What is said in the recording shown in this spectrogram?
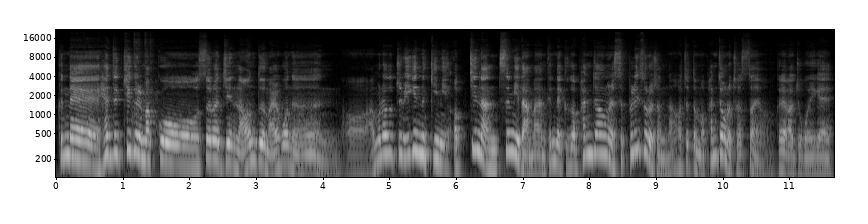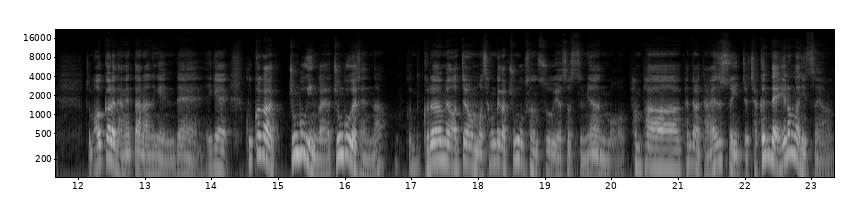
근데 헤드킥을 맞고 쓰러진 라운드 말고는 어 아무래도 좀 이긴 느낌이 없진 않습니다만 근데 그거 판정을 스플릿으로 졌나? 어쨌든 뭐 판정으로 졌어요. 그래가지고 이게 좀 억까를 당했다라는 게 있는데 이게 국가가 중국인가요? 중국에서 했나? 그, 그러면 어쩌면 뭐 상대가 중국 선수였었으면 뭐 편파 판정을 당했을 수 있죠. 자 근데 이런 건 있어요.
